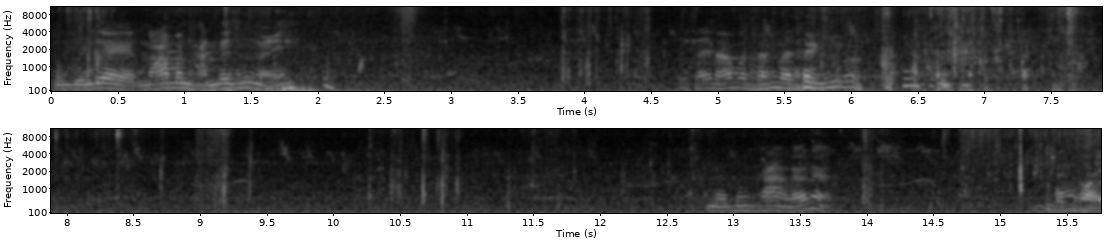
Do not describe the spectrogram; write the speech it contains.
ถึงป่ะดูด้วยน้ำมันหันไปทางไหนใช้น้ำมันหันมาทางนี้มันงมข้างๆแล้วเนี่ยงมหอย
